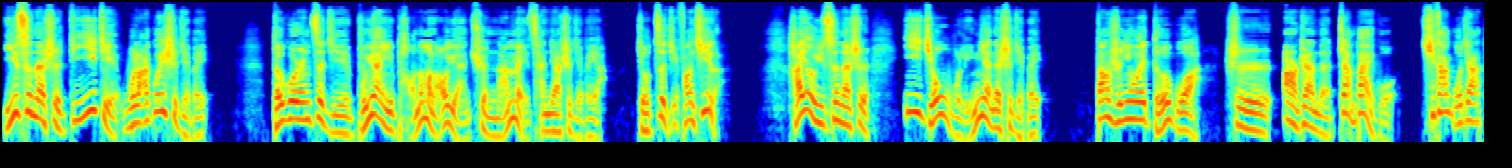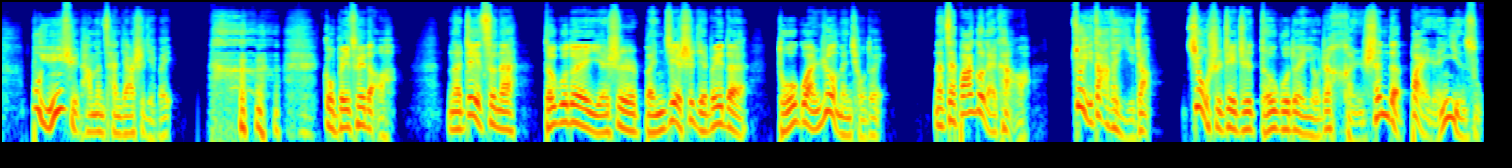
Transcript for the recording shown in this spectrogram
一次呢是第一届乌拉圭世界杯，德国人自己不愿意跑那么老远去南美参加世界杯啊。就自己放弃了。还有一次呢，是一九五零年的世界杯，当时因为德国啊是二战的战败国，其他国家不允许他们参加世界杯，够悲催的啊。那这次呢，德国队也是本届世界杯的夺冠热门球队。那在八哥来看啊，最大的倚仗就是这支德国队有着很深的拜仁因素。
